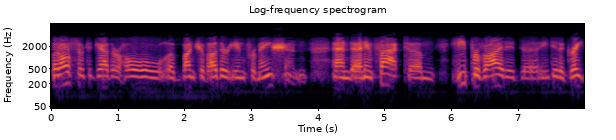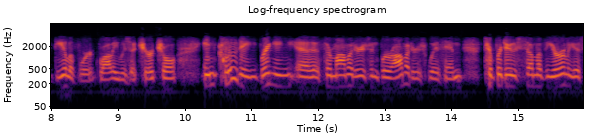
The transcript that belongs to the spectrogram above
but also to gather a whole bunch of other information. And and in fact, um, he provided uh, he did a great deal of work while he was at Churchill, including bringing uh, thermometers and barometers with him to produce some of the earliest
